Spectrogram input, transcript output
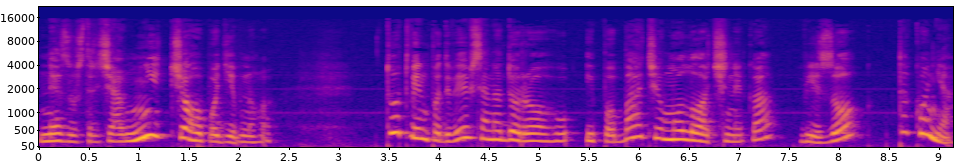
не зустрічав нічого подібного. Тут він подивився на дорогу і побачив молочника, візок та коня.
